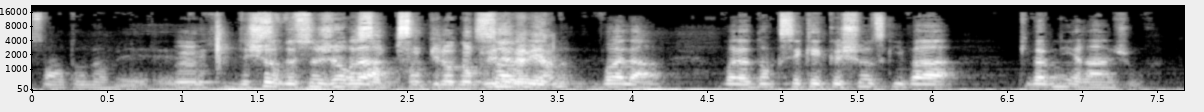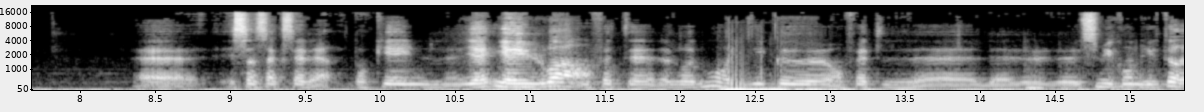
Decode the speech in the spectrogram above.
sont autonomes. Et. Des choses sans, de ce genre-là. Sans, sans, pilote non plus, les navires. Voilà. voilà. Donc c'est quelque chose qui va, qui va venir un jour. Euh, et ça s'accélère. Donc il y, a une, loi, en fait, la loi de Moore, il dit que en fait, le, semi-conducteur,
